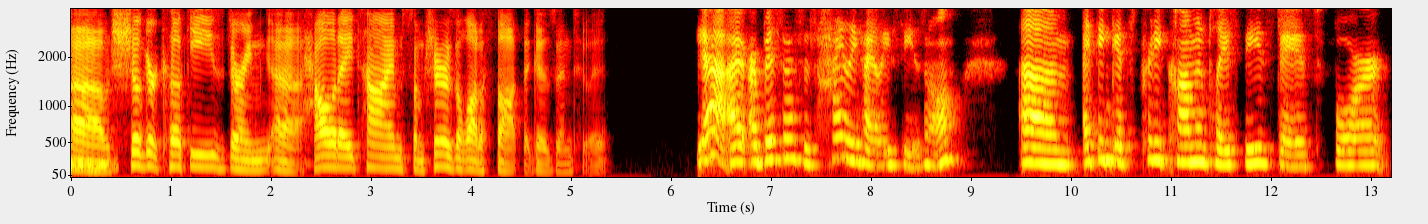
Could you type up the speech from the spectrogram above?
uh, sugar cookies during uh, holiday times. So i'm sure there's a lot of thought that goes into it. Yeah I, our business is highly highly seasonal. Um, I think it's pretty commonplace these days for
